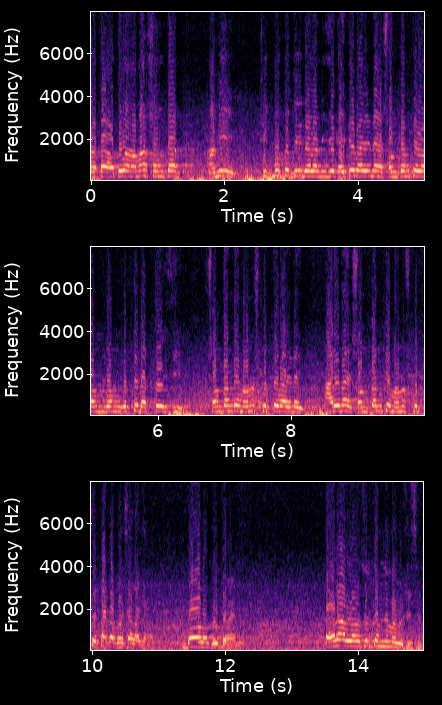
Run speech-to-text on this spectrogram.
মাথা অথবা আমার সন্তান, আমি ঠিকমতো দুই বেলা নিজে খাইতে পারি না, সন্তানকে পালন করতে ব্যর্থ হয়েছি, সন্তানকে মানুষ করতে পারি নাই। আরে ভাই, সন্তানকে মানুষ করতে টাকা পয়সা লাগে না বড় লোক হইতে হয় না। তাহলে আল্লাহ রসুল কেমনে মানুষ হয়েছেন?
